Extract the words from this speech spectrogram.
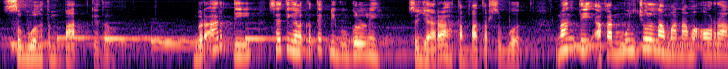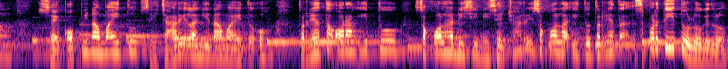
sebuah tempat gitu. Berarti saya tinggal ketik di Google nih sejarah tempat tersebut. Nanti akan muncul nama-nama orang. Saya copy nama itu, saya cari lagi nama itu. Oh, ternyata orang itu sekolah di sini. Saya cari sekolah itu. Ternyata seperti itu loh gitu loh.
